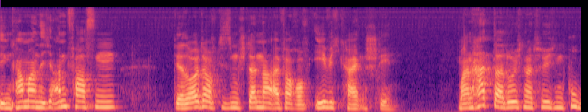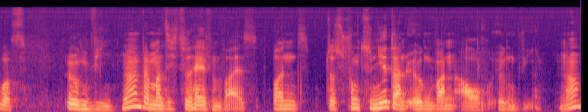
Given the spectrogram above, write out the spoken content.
den kann man nicht anfassen, der sollte auf diesem Ständer einfach auf Ewigkeiten stehen. Man hat dadurch natürlich einen Kubus. Irgendwie, ne? wenn man sich zu helfen weiß. Und das funktioniert dann irgendwann auch irgendwie. Ne?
